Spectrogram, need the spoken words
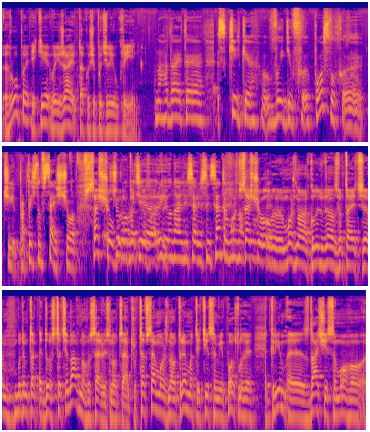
групи, які виїжджають також і по цілій Україні. Нагадайте, скільки видів послуг, чи практично все, що все, що, що робить казати, регіональний сервісний центр, можна все, отримати? що можна, коли людина звертається, будемо так до стаціонарного сервісного центру, це все можна отримати ті самі послуги, крім здачі самого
